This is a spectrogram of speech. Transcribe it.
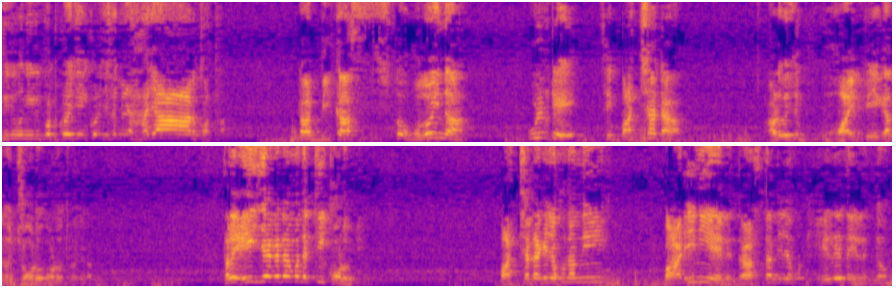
দিদিমণি রিপোর্ট করেছে। এই করেছে, হাজার কথা। তার বিকাশ তো হলোই না উল্টে সেই বাচ্চাটা আরও বেশি ভয় পেয়ে গেল, জড়ো বড় হয়ে গেল। তাহলে এই জায়গাটা আমাদের কি করণীয়? বাচ্চাটাকে যখন আপনি বাড়ি নিয়ে এলেন রাস্তা দিয়ে যখন এলেন এলেন, যখন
